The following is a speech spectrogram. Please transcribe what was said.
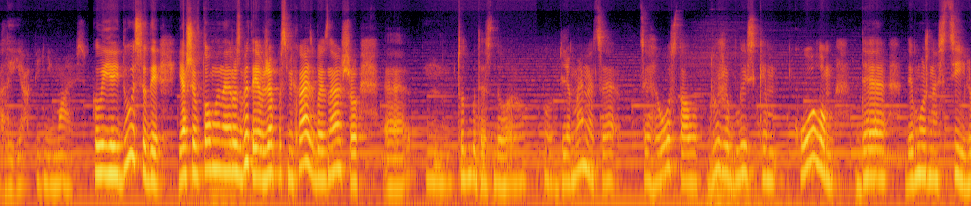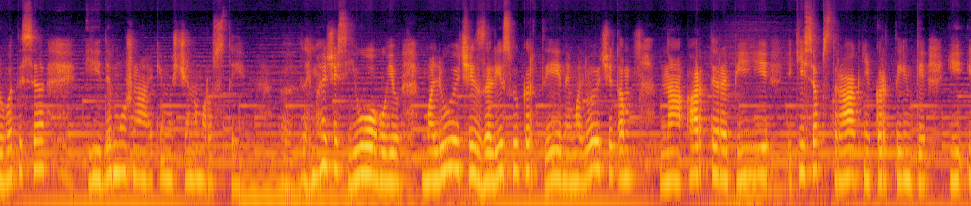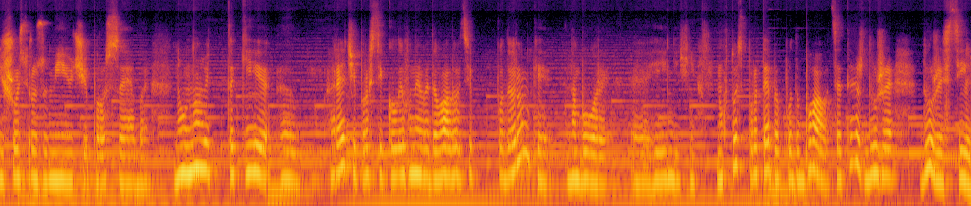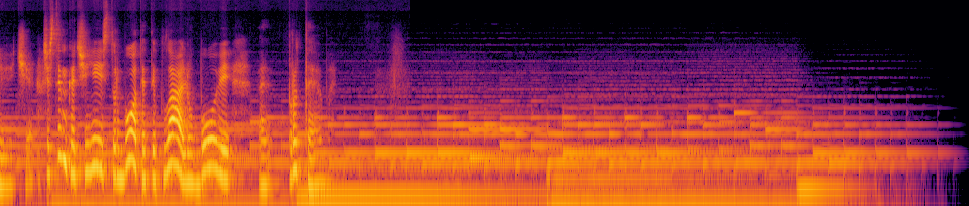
але я піднімаюсь. Коли я йду сюди, я ще втомлена і розбита, я вже посміхаюсь, бо я знаю, що е, тут буде здорово. Ну, Для мене це, це ГО стало дуже близьким колом, де, де можна зцілюватися і де можна якимось чином рости. Е, Займаючись йогою, малюючи залісою картини, малюючи там на арт-терапії якісь абстрактні картинки і, і щось розуміючи про себе. Ну, навіть такі е, речі прості, коли вони видавали оці подарунки, набори гігієнічні, ну хтось про тебе подобав. Це теж дуже, дуже зцілююче. Частинка чиєїсь турботи, тепла, любові е, про тебе.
